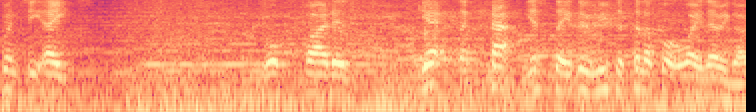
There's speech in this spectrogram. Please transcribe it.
82-28. Warp spiders get the cap. Yes, they do. Need to teleport away. There we go.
